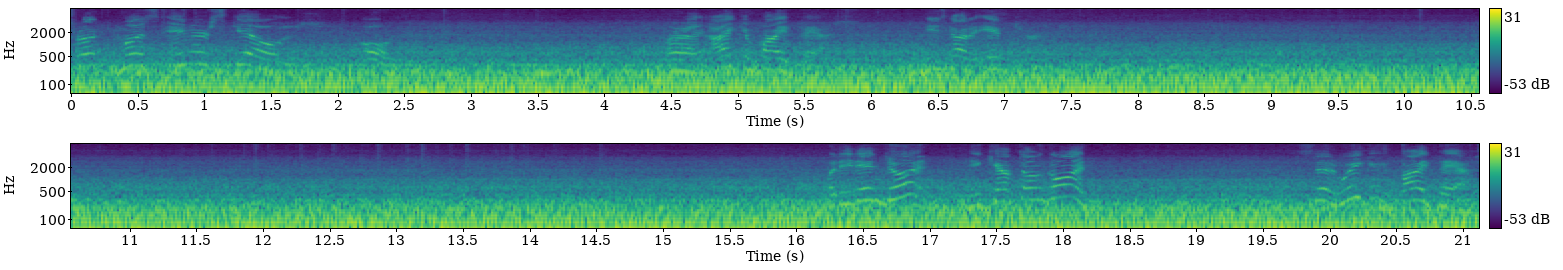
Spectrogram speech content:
Truck must enter skills. Oh. Alright, I can bypass. He's got to enter. But he didn't do it. He kept on going. Said we can bypass.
